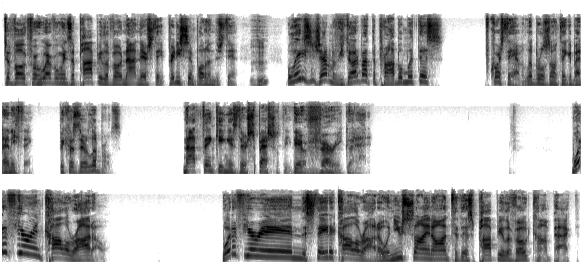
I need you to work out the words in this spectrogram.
to vote for whoever wins a popular vote, not in their state. Pretty simple to understand. Mm-hmm. Well, ladies and gentlemen, have you thought about the problem with this? Of course they haven't. Liberals don't think about anything because they're liberals. Not thinking is their specialty. They're very good at it. What if you're in Colorado? What if you're in the state of Colorado and you sign on to this popular vote compact?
